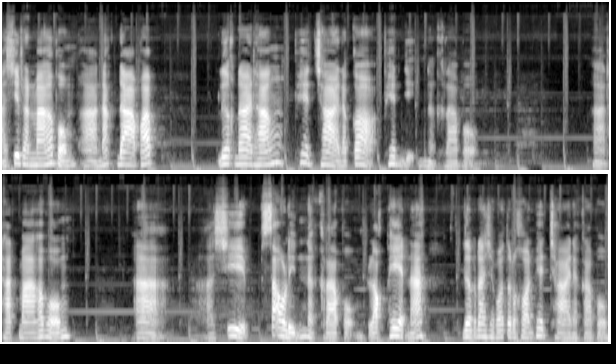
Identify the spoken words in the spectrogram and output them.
อาชีพถัดมาครับผมนักดาบครับ เลือกได้ทั้งเพศชายแล้วก็เพศหญิงนะครับผมอ่าถัดมาครับผมอาอาชีพเศร้าลิ้นนะครับผมล็อกเพศนะ เลือกได้เฉพาะตัวละครเพศชายนะครับผม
